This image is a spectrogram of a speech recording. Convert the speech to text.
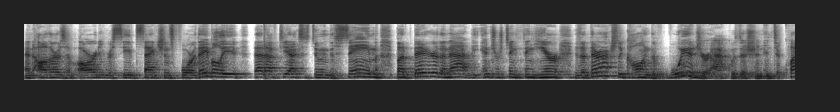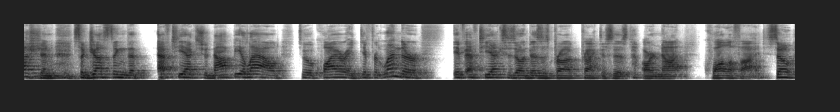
and others have already received sanctions for. They believe that FTX is doing the same, but bigger than that, the interesting thing here is that they're actually calling the Voyager acquisition into question, suggesting that FTX should not be allowed to acquire a different lender if FTX's own business practices are not qualified. So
